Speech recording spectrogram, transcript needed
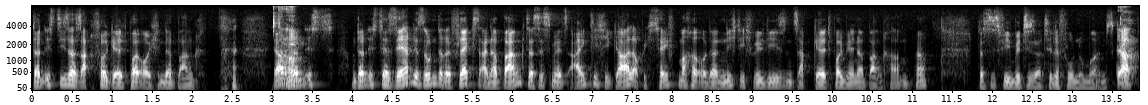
dann ist dieser Sack voll Geld bei euch in der Bank. Ja, und dann ist, und dann ist der sehr gesunde Reflex einer Bank, das ist mir jetzt eigentlich egal, ob ich safe mache oder nicht, ich will diesen Sack Geld bei mir in der Bank haben. Ja? Das ist wie mit dieser Telefonnummer im Skript. Ja.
